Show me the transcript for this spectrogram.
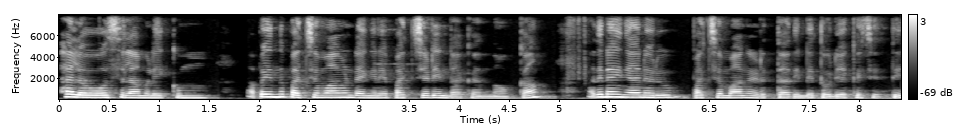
ഹലോ അസ്സാം വലൈക്കും അപ്പോൾ ഇന്ന് പച്ചമാങ്ങ കൊണ്ട് എങ്ങനെ പച്ചടി ഉണ്ടാക്കാമെന്ന് നോക്കാം. അതിനായി ഞാനൊരു പച്ചമാങ്ങ എടുത്ത് അതിന്റെ തൊലിയൊക്കെ ചെത്തി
